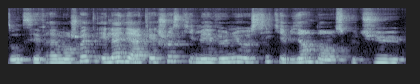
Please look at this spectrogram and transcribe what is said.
donc c'est vraiment chouette. Et là, il y a quelque chose qui m'est venu aussi, qui est bien dans ce que tu,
